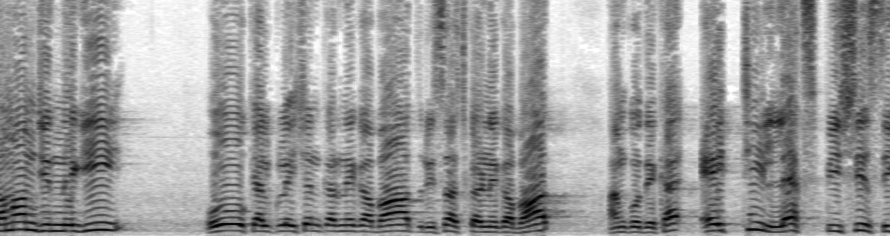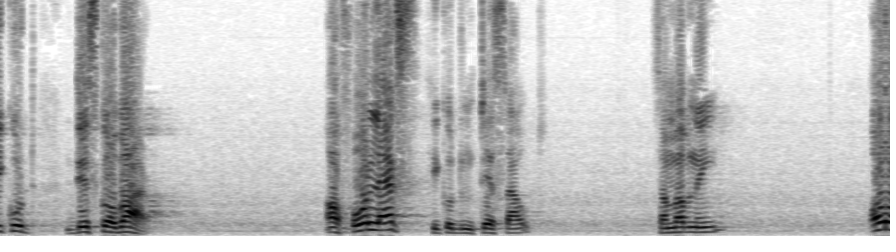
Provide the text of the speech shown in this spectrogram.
तमाम ज़िंदगी वो कैलकुलेशन करने का बाद रिसर्च करने का बाद हमको देखा है 80 लैक्स स्पीशीज ही कुड डिस्कवर और फोर लैक्स ही कुड टेस्ट आउट संभव नहीं। और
